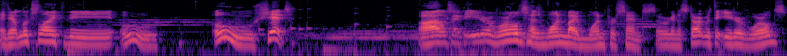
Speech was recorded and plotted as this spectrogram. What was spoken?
And it looks like the... Ooh. Ooh, shit. Ah, uh, looks like the Eater of Worlds has won by 1%. So we're going to start with the Eater of Worlds.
